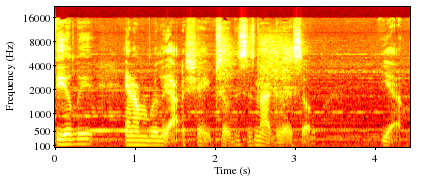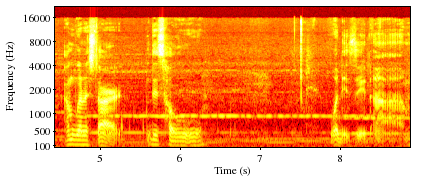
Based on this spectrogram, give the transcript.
feel it and I'm really out of shape so this is not good. So yeah I'm gonna start this whole what is it um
